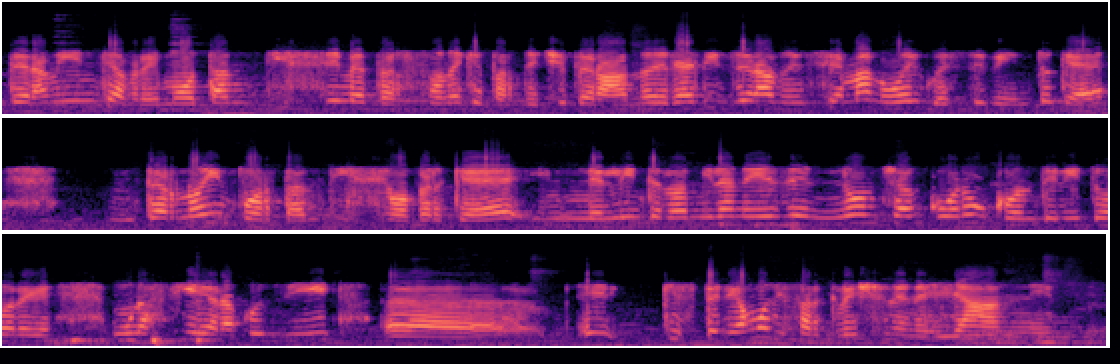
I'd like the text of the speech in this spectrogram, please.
veramente avremo tantissime persone che parteciperanno e realizzeranno insieme a noi questo evento che è mh, per noi importantissimo perché in- nell'Interland milanese non c'è ancora un contenitore, una fiera così eh, e che speriamo di far crescere negli anni.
